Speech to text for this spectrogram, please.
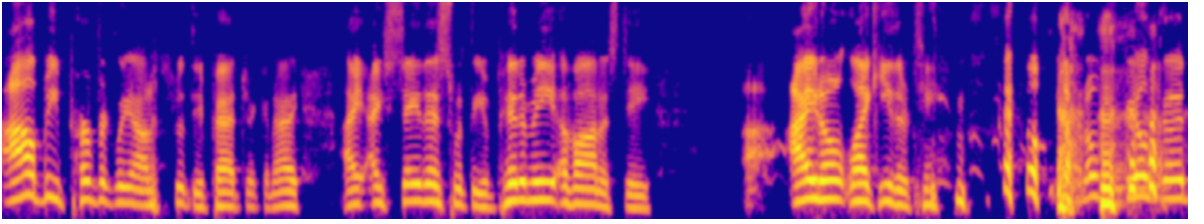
I'll be perfectly honest with you, Patrick. And I, I, I say this with the epitome of honesty. I don't like either team. I, don't, I don't feel good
